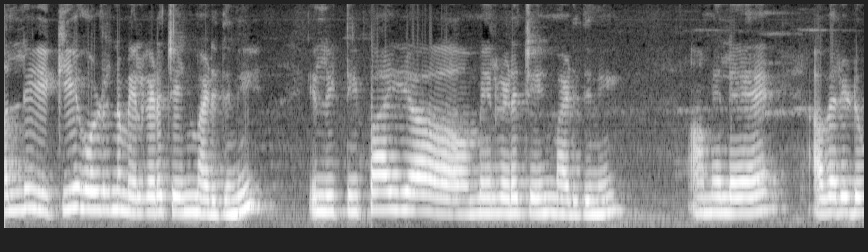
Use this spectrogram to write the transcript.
ಅಲ್ಲಿ ಕೀ ಹೋಲ್ಡ್ರನ್ನ ಮೇಲ್ಗಡೆ ಚೇಂಜ್ ಮಾಡಿದ್ದೀನಿ. ಇಲ್ಲಿ ಟಿಪಾಯಿಯ ಮೇಲ್ಗಡೆ ಚೇಂಜ್ ಮಾಡಿದ್ದೀನಿ. ಆಮೇಲೆ ಅವೆರಡು,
